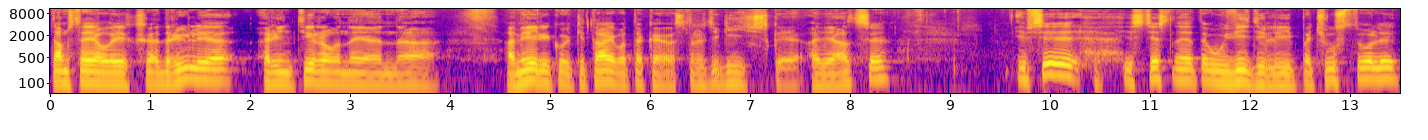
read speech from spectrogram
Там стояла эскадрилья, ориентированная на Америку и Китай, вот такая стратегическая авиация. И все, естественно, это увидели и почувствовали.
